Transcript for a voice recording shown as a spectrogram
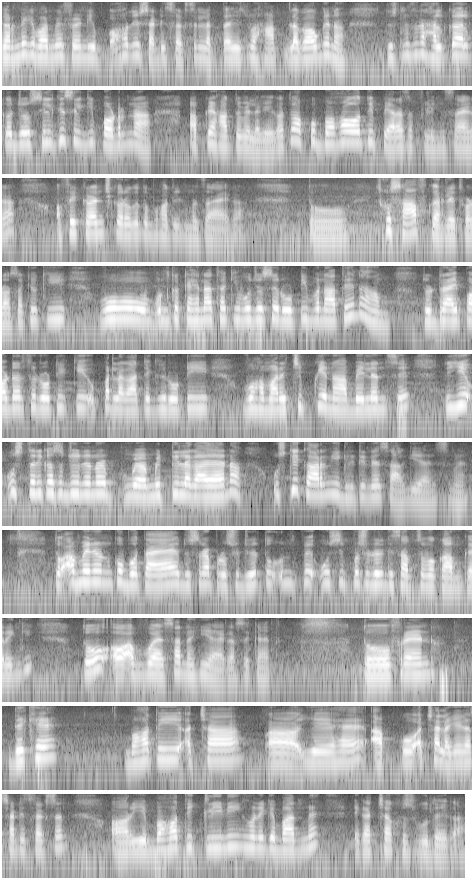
करने के बाद में फ्रेंड ये बहुत ही सेटिस्फेक्शन लगता है, इसमें हाथ लगाओगे ना तो इसमें से ना हल्का हल्का जो सिल्की सिल्की पाउडर ना आपके हाथों में लगेगा तो आपको बहुत ही प्यारा सा फीलिंग्स आएगा और फिर क्रंच करोगे तो बहुत ही मज़ा आएगा। तो इसको साफ़ कर ले थोड़ा सा, क्योंकि वो, उनका कहना था कि वो जैसे रोटी बनाते हैं ना हम तो ड्राई पाउडर फिर रोटी के ऊपर लगाते कि रोटी वो हमारे चिपके ना बेलन से तो ये उस तरीक़े से जो इन्होंने मिट्टी लगाया है ना, उसके कारण ये ग्रिटीनेस आ गया है इसमें। तो अब मैंने उनको बताया है दूसरा प्रोसीड्यूर तो उन पर उसी प्रोसीड्यूर के हिसाब से वो काम करेंगी। तो अब वो ऐसा नहीं आएगा शिकायत। तो फ्रेंड देखें बहुत ही अच्छा आ, ये है आपको अच्छा लगेगा सेटिस्फेक्शन और ये बहुत ही क्लीनिंग होने के बाद में एक अच्छा खुशबू देगा।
